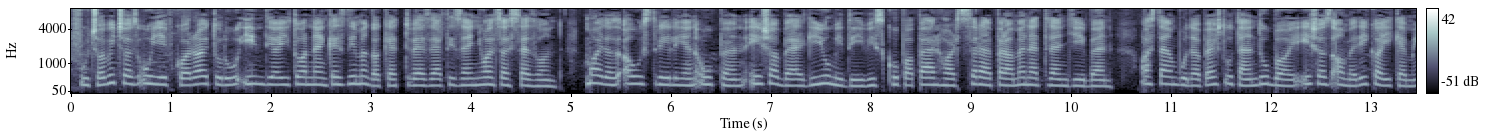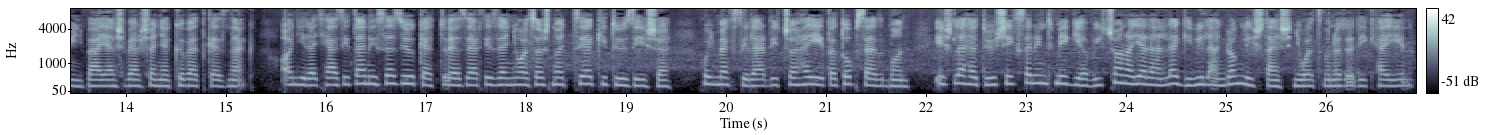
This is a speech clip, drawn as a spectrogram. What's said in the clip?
Fucsovics az új évkor rajtoló indiai tornán kezdi meg a 2018-as szezont, majd az Australian Open és a Belgiumi Davis Kupa párharc szerepel a menetrendjében, aztán Budapest után Dubaj és az amerikai keménypályás versenyek következnek. A nyíregyházi teniszező 2018-as nagy célkitűzése, hogy megszilárdítsa helyét a top 100-ban, és lehetőség szerint még javítson a jelenlegi világranglistás 85. helyén.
